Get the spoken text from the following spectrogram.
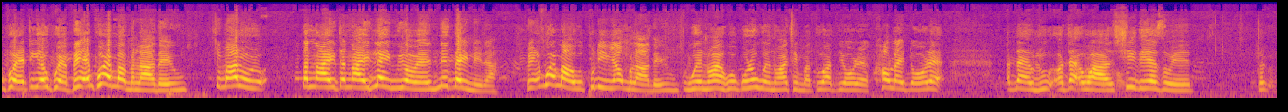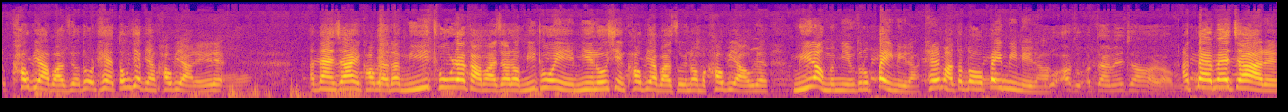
အဖွဲ့တရုတ်အဖွဲ့ဘေးအဖွဲ့မှမလာသေးဘူးကျမတို့တနားရီတနားရီလှိမ့်ပြီးတော့ပဲနှစ်သိမ့်နေတာဘေးအဖွဲ့မှခုထိရောက်မလာသေးဘူးဝင်သွားဟိုကိုတို့ဝင်သွားချိန်မှာ तू ကပြောတယ်ခောက်လိုက်တော့တဲ့အတက်လူအတက်ဟိုဟာရှိသေးရဆိုရင် ခောက်ပြပါဆိုတော့တို့အထက်၃ချက်ပြန်ခောက်ပြတယ်တဲ့အတန်ကြားရင်ခောက်ပြတော့မီးထိုးတဲ့ခါမှာကျတော့မီးထိုးရင်မြင်လို့ရှရင်ခောက်ပြပါဆိုရင်တော့မခောက်ပြဘူးတဲ့မီးတော့မမြင်ဘူးတို့ပိတ်နေတာအဲမှာတော်တော်ပိတ်မိနေတာဟိုအဲ့ဒါအတန်ပဲကြားရတာအတန်ပဲကြားရတယ်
